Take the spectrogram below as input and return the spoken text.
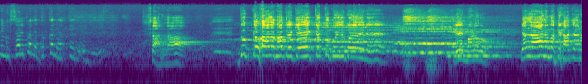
ನಿಮಗೆ ಸ್ವಲ್ಪನೂ ದುಃಖನೇ ಆಗ್ತಾ ಇದೆ ಏನ್ರಿ? ಶಾರದಾ ದುಃಖವಾದ ಮಾತ್ರಕ್ಕೆ ಕತ್ತು ಕುಯ್ದುಕೊಳ್ಳಲೇನೆ. ಏನ್ ಮಾಡೋದು? ಎಲ್ಲ ನಮ್ಮ ಗ್ರಹಾಚಾರ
